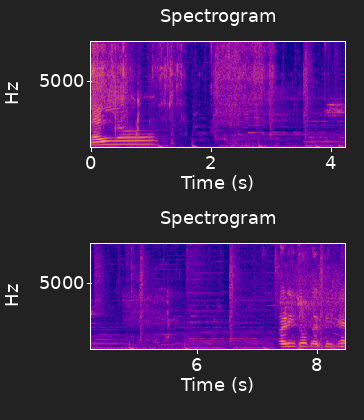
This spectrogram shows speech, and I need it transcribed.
Nello. गाड़ी तो कर दी है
